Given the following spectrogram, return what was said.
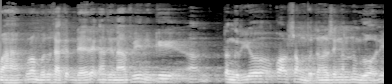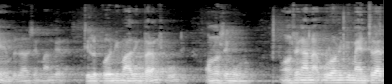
Wah, kula mboten saged nderek Kanjeng Nabi niki eh, tenggriya kosong mboten sing nunggoni, mboten sing mangke. Dileboni maling barang sepundi. Ana sing ngono. Ana sing anak kula niki mencret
